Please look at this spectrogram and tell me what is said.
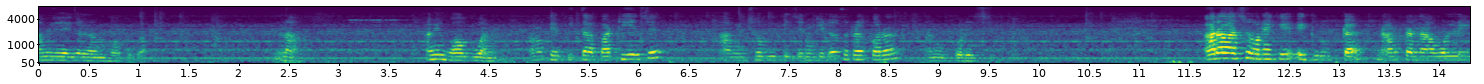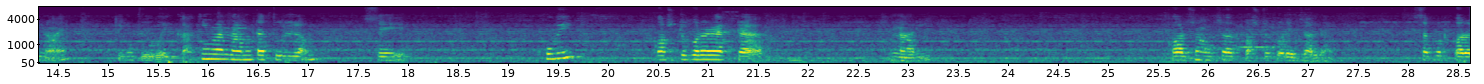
আমি হয়ে গেলাম ভগবান। না, আমি ভগবান আমাকে পিতা পাঠিয়েছে। আমি ছবি কিচেনকে যতটা করার আমি করেছি। আরও আছে অনেকে, এই গ্রুপটা, নামটা না বললেই নয়, কিন্তু ওই কাকিমার নামটা তুললাম, সে খুবই কষ্ট করার একটা নারী। ঘর সংসার কষ্ট করে চালায় সাপোর্ট করো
